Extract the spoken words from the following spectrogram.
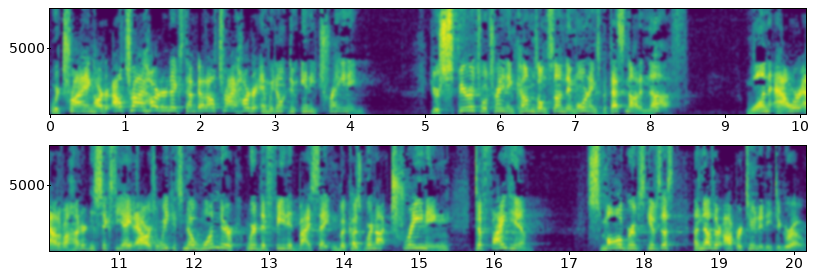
We're trying harder. I'll try harder next time, God. I'll try harder. And we don't do any training. Your spiritual training comes on Sunday mornings, but that's not enough. One hour out of 168 hours a week, it's no wonder we're defeated by Satan because we're not training to fight him. Small groups gives us another opportunity to grow.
